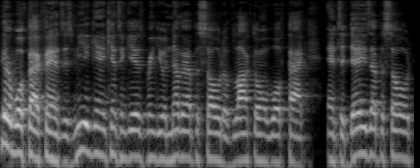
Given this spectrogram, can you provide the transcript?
there, Wolfpack fans. It's me again, Kenton Gibbs, bring you another episode of Locked On Wolfpack. And today's episode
